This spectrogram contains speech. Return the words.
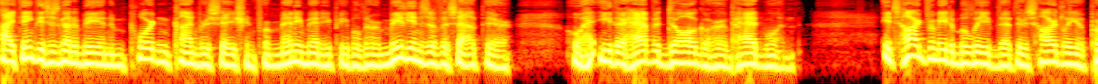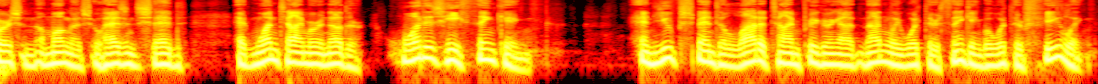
I think this is going to be an important conversation for many, many people. There are millions of us out there who either have a dog or have had one. It's hard for me to believe that there's hardly a person among us who hasn't said at one time or another, What is he thinking? And you've spent a lot of time figuring out not only what they're thinking, but what they're feeling.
